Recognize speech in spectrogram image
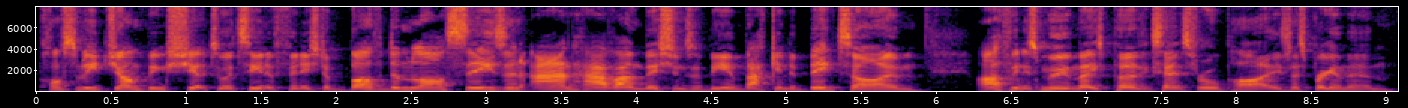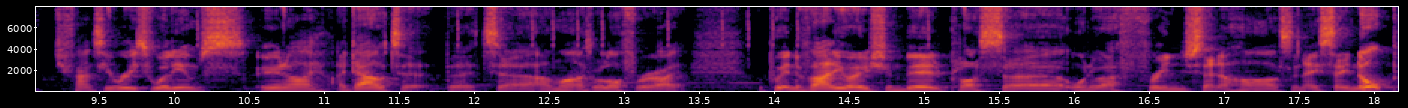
possibly jumping ship to a team that finished above them last season and have ambitions of being back in the big time. I think this move makes perfect sense for all parties. Let's bring him in. Do you fancy Rhys Williams, Unai? I doubt it, but uh, I might as well offer it, right? We'll put in a valuation bid plus uh, one of our fringe centre halves, and they say, nope.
